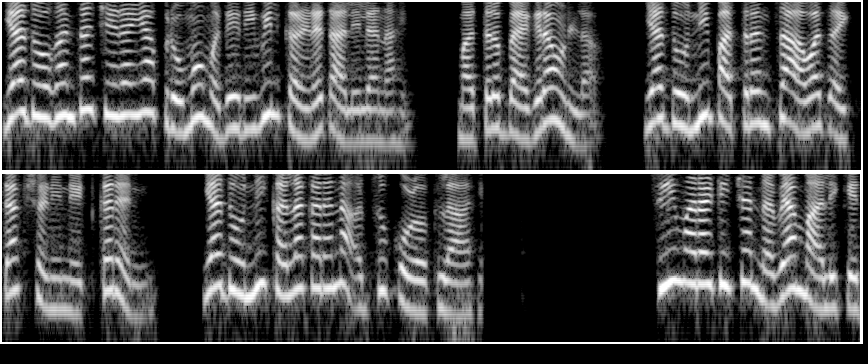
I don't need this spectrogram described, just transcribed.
या दोघांचा चेहरा या प्रोमोमध्ये रिव्हील करण्यात आलेला नाही मात्र बॅकग्राऊंडला या दोन्ही पात्रांचा आवाज ऐकत्या क्षणी नेटकर यांनी या दोन्ही कलाकारांना अचूक ओळखला आहे. झी मराठीच्या नव्या मालिकेत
